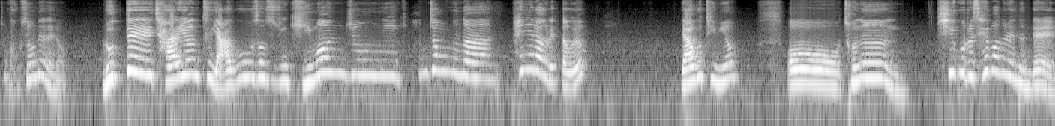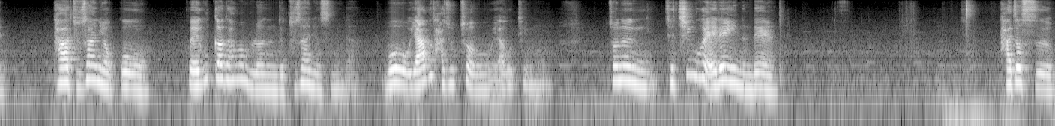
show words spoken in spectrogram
좀 걱정되네요. 롯데 자이언트 야구 선수 중에 김원중이 현정 누나 팬이라 그랬다고요? 야구팀이요? 어, 저는 시구를 세 번을 했는데 다 두산이었고 그 애국가도 한 번 불렀는데 두산이었습니다. 뭐 야구 다 좋죠. 야구팀 뭐. 저는 제 친구가 LA 있는데 다저스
